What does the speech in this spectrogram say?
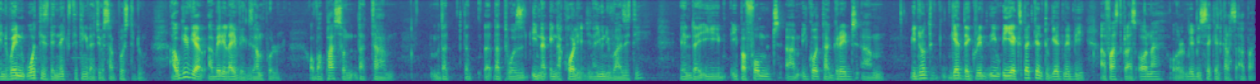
And when what is the next thing that you're supposed to do? I'll give you a, a very live example of a person that um, that, that, that that was in a, in a college in a university and uh, he, he performed um, he got a grade um, he did not get the grade he, he expected to get maybe a first class honor or maybe second class upper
